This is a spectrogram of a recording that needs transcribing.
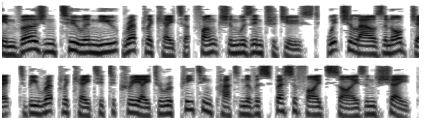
In version 2 a new replicator function was introduced, which allows an object to be replicated to create a repeating pattern of a specified size and shape.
